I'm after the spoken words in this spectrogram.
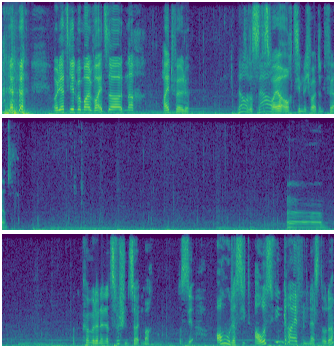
Und jetzt gehen wir mal weiter nach Heidfelde. So, das, das war ja auch ziemlich weit entfernt. Ähm, was können wir denn in der Zwischenzeit machen? Das ist ja... Oh, das sieht aus wie ein Greifennest, oder?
